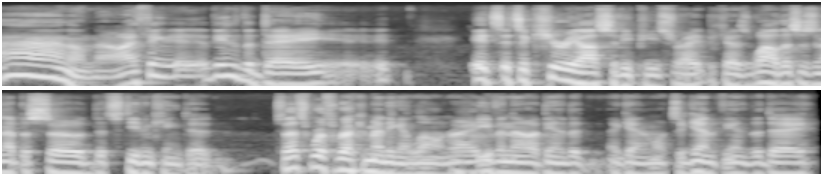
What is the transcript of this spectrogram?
I don't know. I think at the end of the day, it, it's it's a curiosity piece, right? Because wow, this is an episode that Stephen King did, so that's worth recommending alone, right? Mm-hmm. Even though at the end of the again, once again, at the end of the day,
